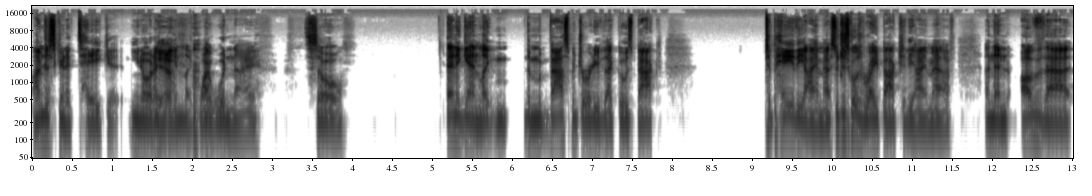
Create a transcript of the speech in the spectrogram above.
I'm just going to take it." You know what Yeah. I mean? Like why wouldn't I? So and again, like the vast majority of that goes back to pay the IMF. So it just goes right back to the IMF. And then of that,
